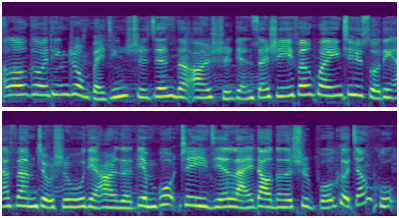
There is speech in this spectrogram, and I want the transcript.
！Hello，各位听众，北京时间的二十点三十一分，欢迎继续锁定 FM 九十五点二的电波。这一节来到的呢是博客江湖，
